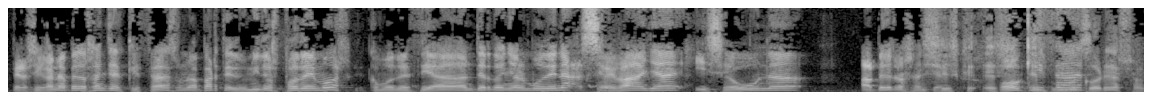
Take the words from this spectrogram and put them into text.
Pero si gana Pedro Sánchez, quizás una parte de Unidos Podemos, como decía antes doña Almudena, se vaya y se una a Pedro Sánchez. Sí, es que es- o es quizás muy curioso,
